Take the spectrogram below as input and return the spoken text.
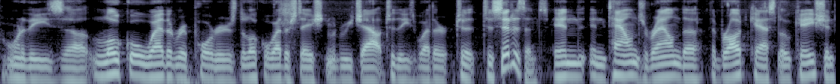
one of these uh, local weather reporters. The local weather station would reach out to these weather to, to citizens in, in towns around the, the broadcast location,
